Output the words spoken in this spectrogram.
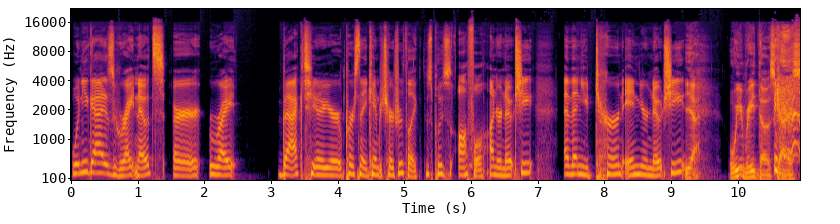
When you guys write notes or write back to your person that you came to church with, like, this place is awful on your note sheet. And then you turn in your note sheet. Yeah. We read those guys.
